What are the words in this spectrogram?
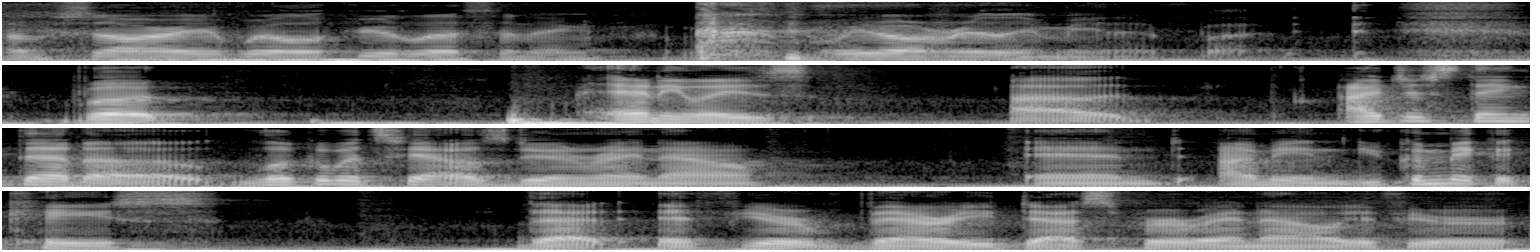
I'm sorry, Will, if you're listening. we don't really mean it, but But, anyways, uh, I just think that uh, look at what Seattle's doing right now, and I mean, you can make a case that if you're very desperate right now, if you're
